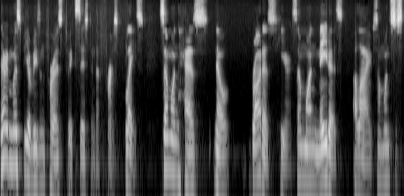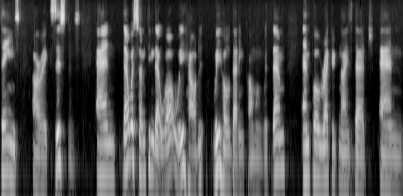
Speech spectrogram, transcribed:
there must be a reason for us to exist in the first place. Someone has, you know, brought us here. Someone made us alive. Someone sustains our existence. And that was something that, well, we held, we hold that in common with them. And Paul recognized that, and,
